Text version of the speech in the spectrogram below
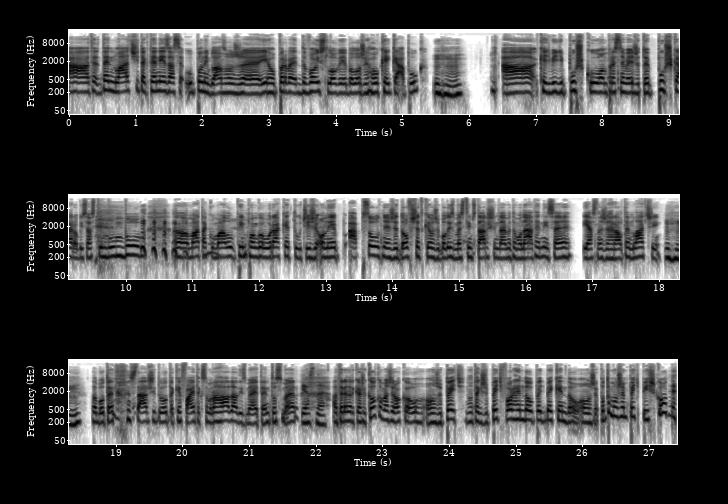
A ten, ten mladší, tak ten je zase úplný blázon, že jeho prvé dvojslovie bolo, že hokej kápuk. Mm-hmm a keď vidí pušku, on presne vie, že to je puška, robí sa s tým bum bum, má takú malú pingpongovú raketu, čiže on je absolútne, že do všetkého, že boli sme s tým starším, dajme tomu na tenise, jasné, že hral ten mladší, mm-hmm. lebo ten starší to bol také fajn, tak som hľadali sme aj tento smer. Jasné. A trénerka, že koľko máš rokov? On že 5, no takže 5 forehandov, 5 backhandov. On že potom môžem 5 piškot?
